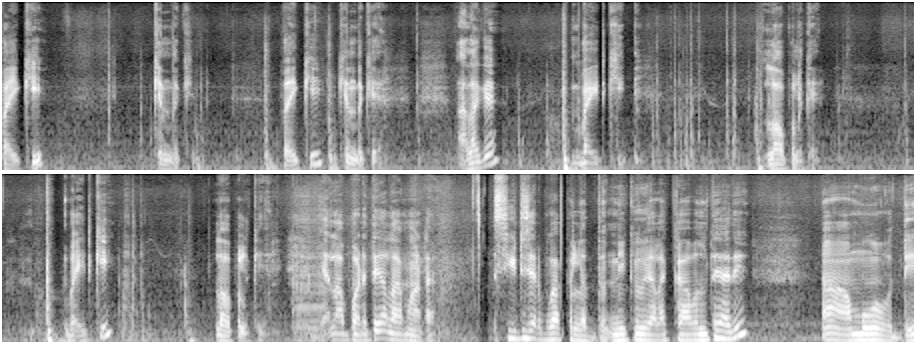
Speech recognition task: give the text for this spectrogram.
పైకి కిందకి. పైకి కిందకి. అలాగే బయటికి లోపలికి. బయటికి లోపలికి. ఎలా పడితే అలా మాట. సీటు జరపక్కర్లేదు నీకు ఎలా కావాలితే అది మూవ్ అవుద్ది.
